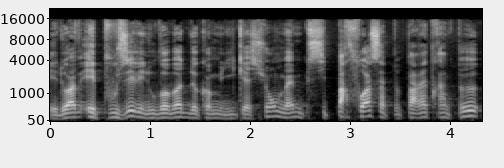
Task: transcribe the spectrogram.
et doivent épouser les nouveaux modes de communication, même si parfois ça peut paraître un peu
